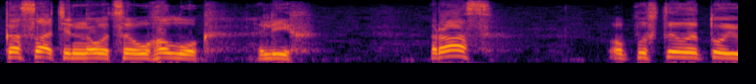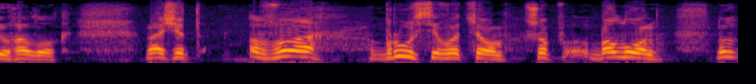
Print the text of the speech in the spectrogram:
касательно оце уголок ліг. Раз, опустили той уголок. Значить, в брусі в оцьому, щоб балон, ну,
